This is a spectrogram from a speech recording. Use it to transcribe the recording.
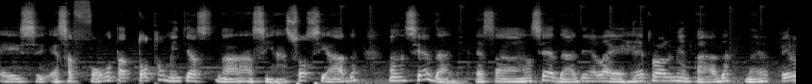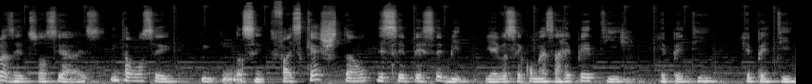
esse, essa fome está totalmente assim, associada à ansiedade. Essa ansiedade ela é retroalimentada né, pelas redes sociais. Então você assim, faz questão de ser percebido. E aí você começa a repetir, repetir, repetir,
